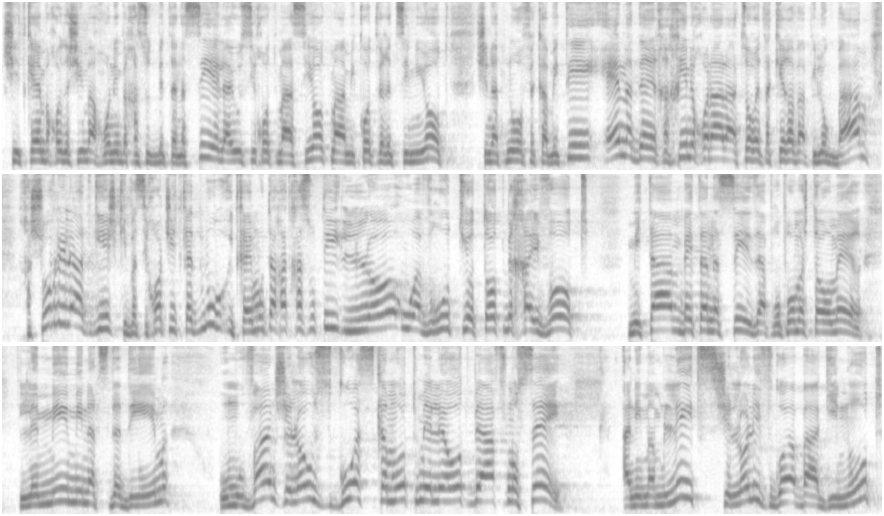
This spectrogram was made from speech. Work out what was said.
שהתקיים בחודשים האחרונים בחסות בית הנשיא. אלה היו שיחות מעשיות, מעמיקות ורציניות שנתנו אופק אמיתי. אין הדרך הכי נכונה לעצור את הקרע והפילוג בעם. חשוב לי להדגיש כי בשיחות שהתקדמו, התקיימו תחת חסותי, לא הועברו טיוטות מחייבות מטעם בית הנשיא. זה אפרופו מה שאתה אומר. למי מן הצדדים? ומובן שלא הושגו הסכמות מלאות באף נושא. אני ממליץ שלא לפגוע בהגינות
